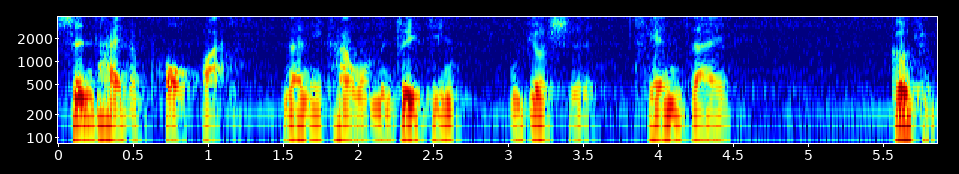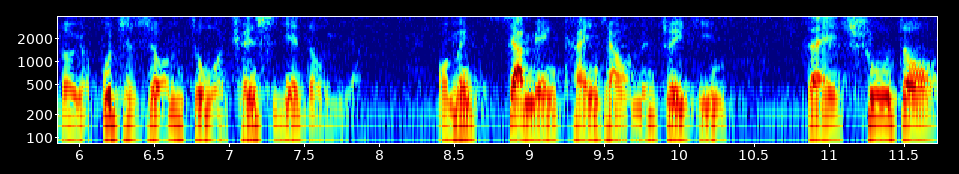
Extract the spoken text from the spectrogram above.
生态的破坏。那你看我们最近不就是天灾？各处都有，不只是我们中国，全世界都一样。我们下面看一下，我们最近在苏州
